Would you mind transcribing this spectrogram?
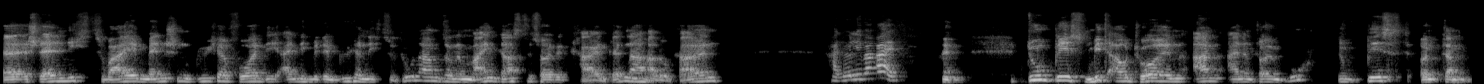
Äh, es stellen nicht zwei Menschen Bücher vor, die eigentlich mit den Büchern nichts zu tun haben, sondern mein Gast ist heute Karin Plättner. Hallo Karin. Hallo lieber Ralf. Du bist Mitautorin an einem tollen Buch. Du bist, und dann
